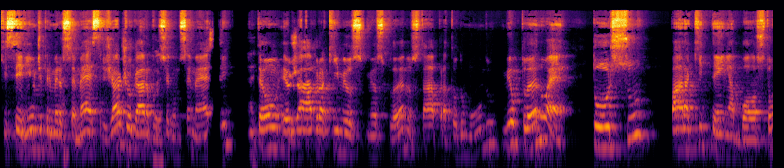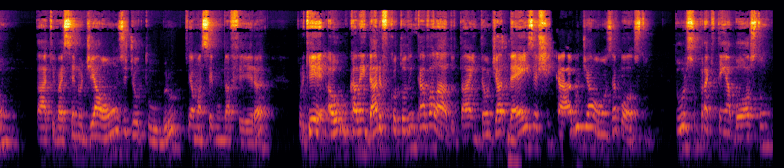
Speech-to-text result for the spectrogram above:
que seriam de primeiro semestre já jogaram para o segundo semestre. Então eu já abro aqui meus meus planos, tá? Para todo mundo. Meu plano é torço para que tenha Boston, tá? Que vai ser no dia 11 de outubro, que é uma segunda-feira. Porque o calendário ficou todo encavalado, tá? Então, dia 10 é Chicago, dia 11 é Boston. Torço para que tenha Boston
